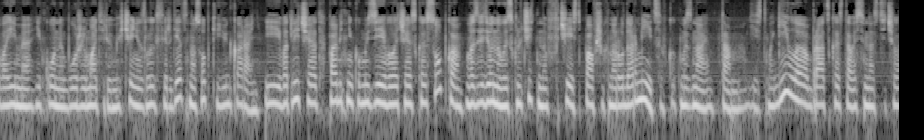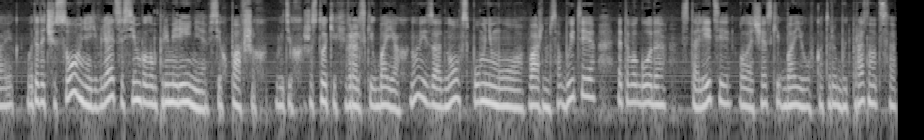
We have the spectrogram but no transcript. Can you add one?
во имя иконы Божией Матери умягчения злых сердец на сопке Юнь-Карань. И в отличие от памятника музея Волочаевская сопка, возведенного исключительно в честь павших народоармейцев, как мы знаем, там есть могила братская 118 человек. Вот эта часовня является символом примирения всех павших в этих жестоких февральских боях. Ну и заодно вспомним о важном событии этого года – столетии Волочаевских боев, который будет праздноваться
